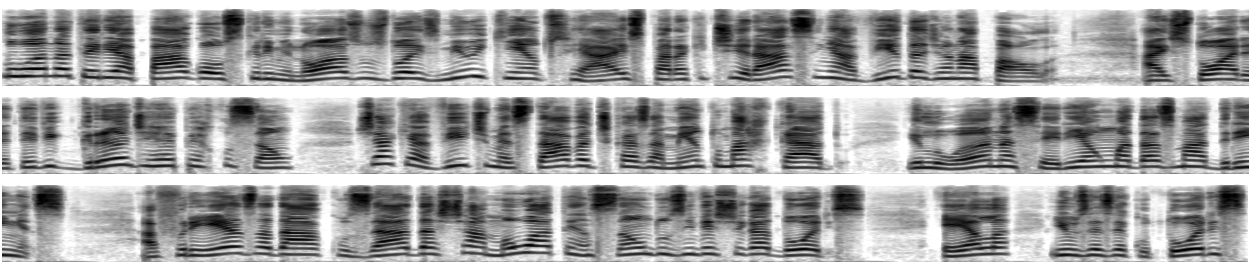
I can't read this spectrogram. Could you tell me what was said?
Luana teria pago aos criminosos R$ 2.500 para que tirassem a vida de Ana Paula. A história teve grande repercussão, já que a vítima estava de casamento marcado e Luana seria uma das madrinhas. A frieza da acusada chamou a atenção dos investigadores. Ela e os executores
